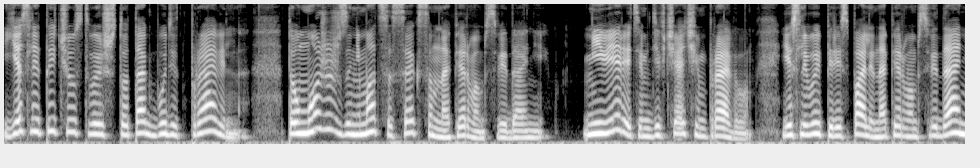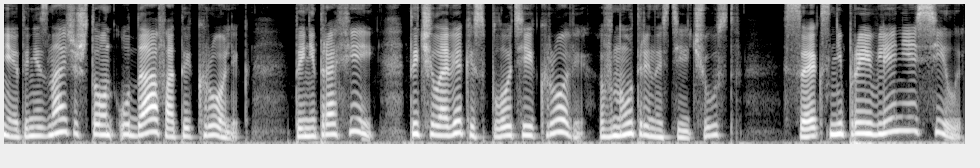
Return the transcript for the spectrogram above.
Если ты чувствуешь, что так будет правильно, то можешь заниматься сексом на первом свидании. Не верь этим девчачьим правилам. Если вы переспали на первом свидании, это не значит, что он удав, а ты кролик. Ты не трофей. Ты человек из плоти и крови, внутренности и чувств. Секс — не проявление силы.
